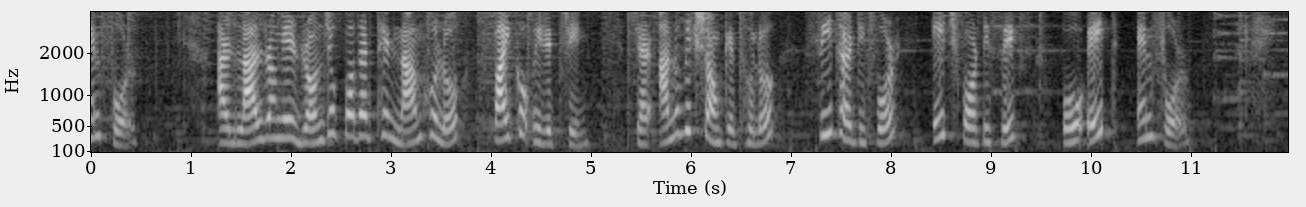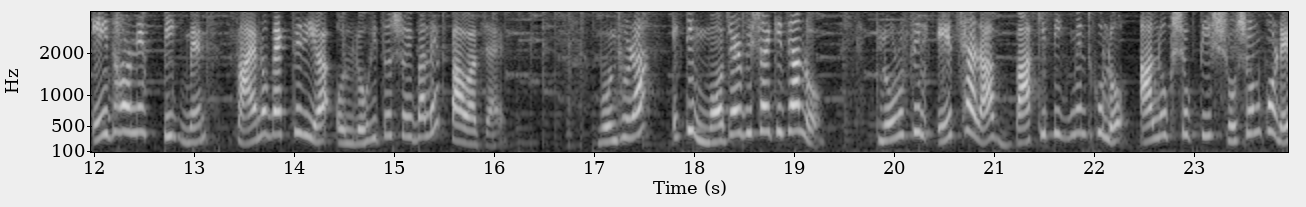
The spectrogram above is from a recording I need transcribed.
N four. আর লাল রঙের রঞ্জক পদার্থের নাম হলো ফাইকোইরিথ্রিন, যার আণবিক সংকেত হলো C thirty four H forty six O eight N four এই ধরনের পিগমেন্ট সায়ানোব্যাকটেরিয়া ও লোহিত শৈবালে পাওয়া যায়। বন্ধুরা, একটি মজার বিষয় কি জানো? ক্লোরোফিল এ ছাড়া বাকি পিগমেন্টগুলো আলোক শক্তি শোষণ করে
